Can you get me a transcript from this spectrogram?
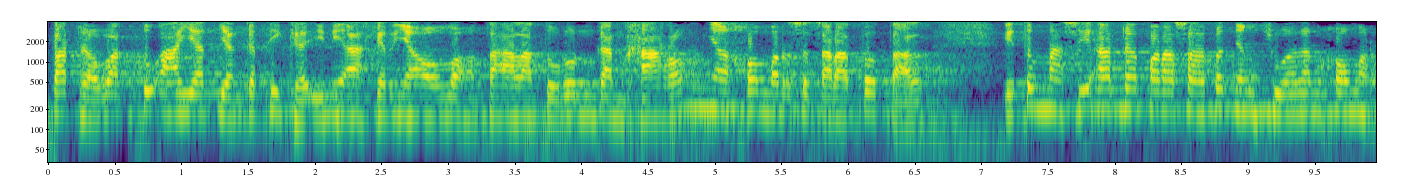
pada waktu ayat yang ketiga ini akhirnya Allah Ta'ala turunkan haramnya khomer secara total Itu masih ada para sahabat yang jualan khomer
